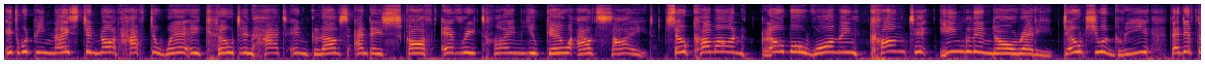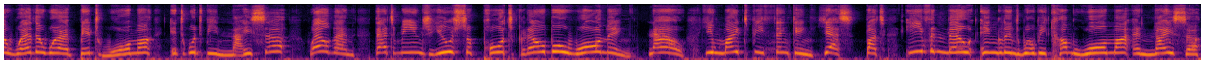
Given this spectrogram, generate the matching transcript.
it would be nice to not have to wear a coat and hat and gloves and a scarf every time you go outside. So come on, global warming, come to England already. Don't you agree that if the weather were a bit warmer, it would be nicer? Well then, that means you support global warming. Now, you might be thinking, yes, but even though England will become warmer and nicer,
